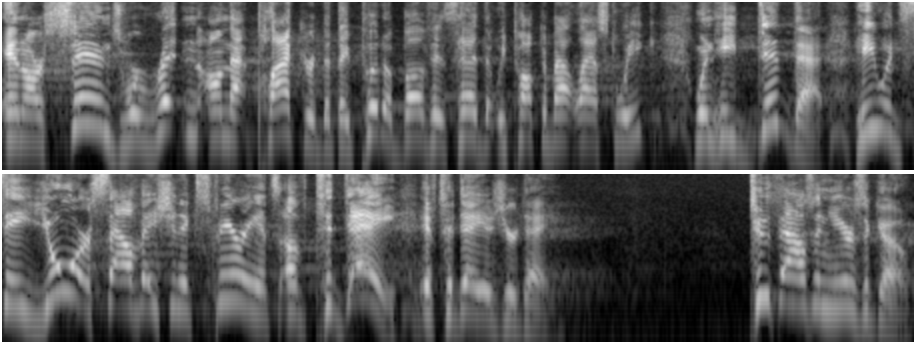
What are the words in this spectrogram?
and our sins were written on that placard that they put above his head that we talked about last week? When he did that, he would see your salvation experience of today, if today is your day. 2,000 years ago,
